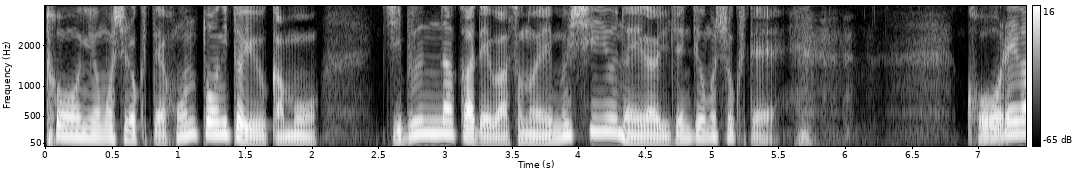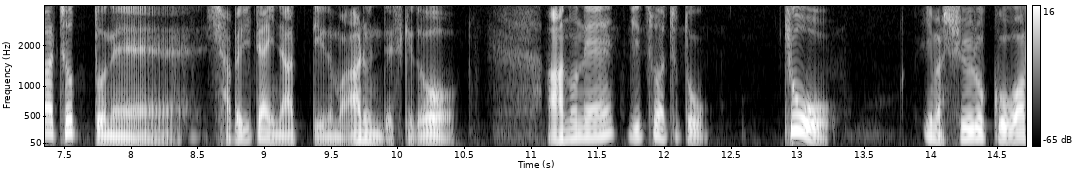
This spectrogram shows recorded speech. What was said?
当に面白くて、本当にというかもう、自分の中ではその MCU の映画より全然面白くて これはちょっとね、喋りたいなっていうのもあるんですけど、あのね、実はちょっと今日、今収録終わっ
